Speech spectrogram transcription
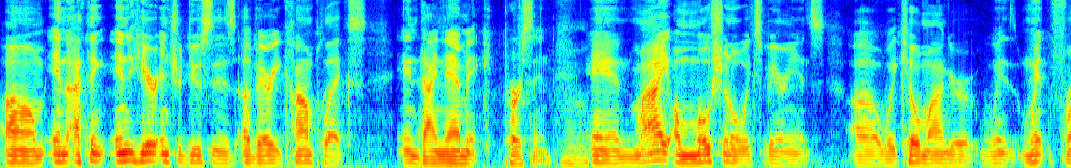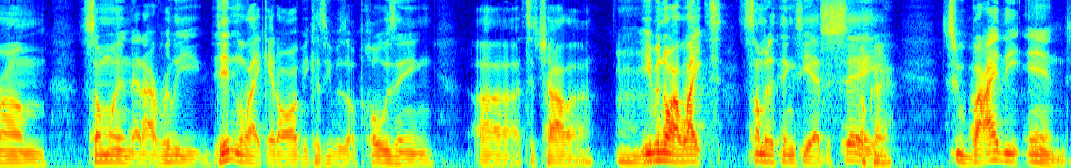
Um, and I think in here introduces a very complex and dynamic person. And my emotional experience uh, with Killmonger went, went from someone that I really didn't like at all because he was opposing uh, T'Challa, even though I liked some of the things he had to say, Okay. to by the end,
